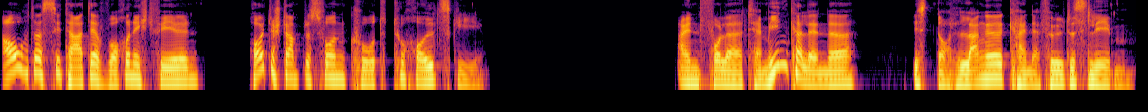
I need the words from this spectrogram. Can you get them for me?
auch das Zitat der Woche nicht fehlen. Heute stammt es von Kurt Tucholsky. Ein voller Terminkalender ist noch lange kein erfülltes Leben.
